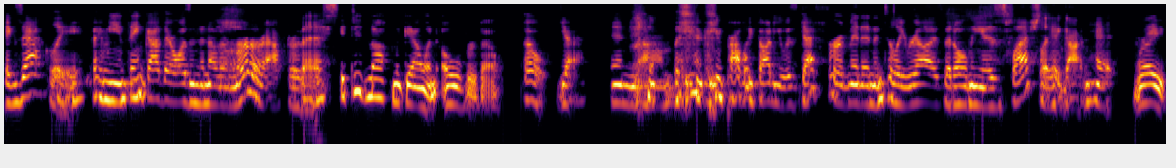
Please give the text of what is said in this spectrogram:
Exactly. I mean, thank God there wasn't another murder after this. It did knock McGowan over, though. Oh, yeah. And um, he probably thought he was dead for a minute until he realized that only his flashlight had gotten hit. Right.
